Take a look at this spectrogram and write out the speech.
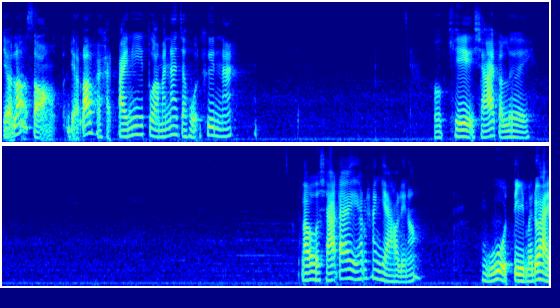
เดี๋ยวรอบสองเดี๋ยวรอบถัดไปนี่ตัวมันน่าจะโหดขึ้นนะ โอเค ชาร์จก่อนเลย เราชาร์จได้ค่อนข้างยาวเลยเนาะ โอ้ตีมาด้วย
